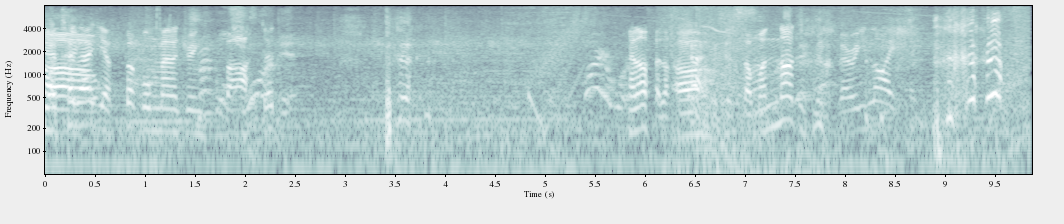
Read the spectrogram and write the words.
Yeah, take that, Oh. you football managing Triple bastard. swarm hit! Firework! And I fell off the Oh. because someone nudged me very lightly.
